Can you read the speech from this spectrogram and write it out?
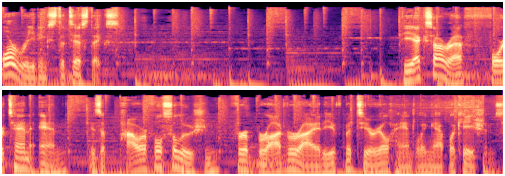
or reading statistics. The XRF 410N is a powerful solution for a broad variety of material handling applications.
